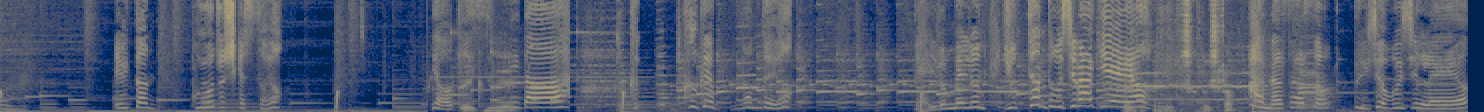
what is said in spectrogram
음, 일단 보여주시겠어요? 여기 아니, 근데- 있습니다. 그, 그게 뭔데요? 멜론멜론 육천 도시락이에요. 멜론 도시락? 하나 사서 드셔보실래요?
